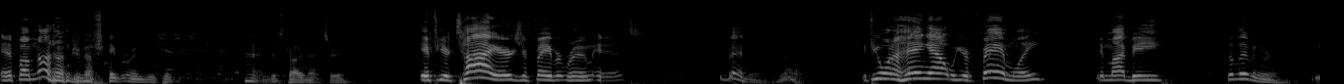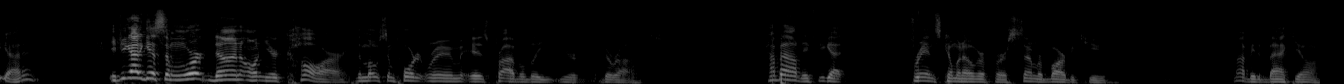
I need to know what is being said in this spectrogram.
And if I'm not hungry, my favorite room's the kitchen. That's probably not true. If you're tired, your favorite room is the bedroom, right? If you want to hang out with your family, it might be the living room. You got it. If you got to get some work done on your car, the most important room is probably your garage. How about if you got friends coming over for a summer barbecue? Might be the backyard.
